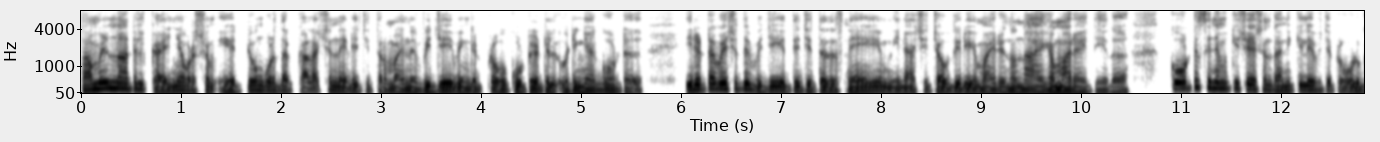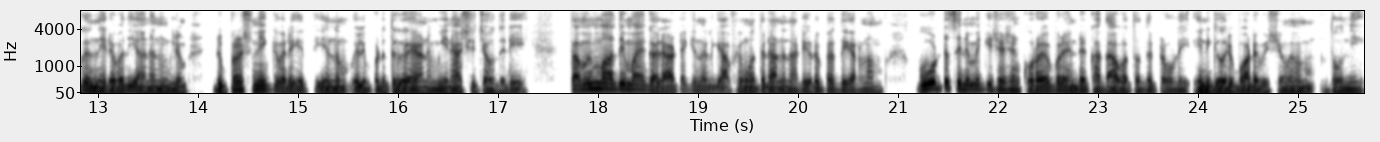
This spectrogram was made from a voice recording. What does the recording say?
തമിഴ്നാട്ടിൽ കഴിഞ്ഞ വർഷം ഏറ്റവും കൂടുതൽ കളക്ഷൻ നേടിയ ചിത്രമായിരുന്നു വിജയ് വെങ്കട് പ്രഭു കൂട്ടുകെട്ടിൽ ഒരുങ്ങിയ ഗോട്ട്. ഇരട്ടവേഷത്തിൽ വിജയ് എത്തിയ ചിത്രത്തിൽ സ്നേഹയും മീനാക്ഷി ചൗധരിയുമായിരുന്നു നായികമാരെത്തിയത്. കോട്ട് സിനിമയ്ക്ക് ശേഷം തനിക്ക് ലഭിച്ച ട്രോളുകൾ നിരവധിയാണെങ്കിലും ഡിപ്രഷനിലേക്ക് വരെ എത്തിയെന്നും വെളിപ്പെടുത്തുകയാണ് മീനാക്ഷി ചൗധരി. തമിഴ് മാധ്യമമായ ഗലാട്ടയ്ക്ക് നൽകിയ അഭിമുഖത്തിലാണ് നടിയുടെ പ്രതികരണം. ഗൂട്ട് സിനിമയ്ക്ക് ശേഷം കുറേ പേർ എന്റെ കഥാപാത്രത്തെ ട്രോളി. എനിക്ക് ഒരുപാട് വിഷമം തോന്നി.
